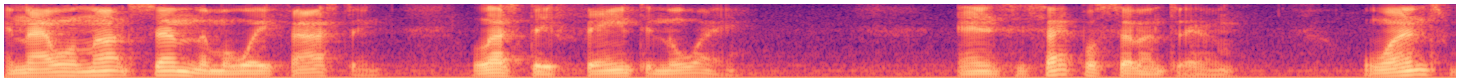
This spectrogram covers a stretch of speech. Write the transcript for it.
and I will not send them away fasting, lest they faint in the way. And his disciples said unto him, Whence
